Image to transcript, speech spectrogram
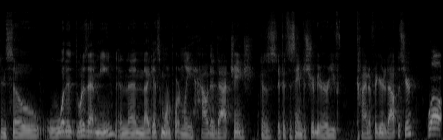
And so what it, what does that mean? And then I guess more importantly, how did that change? Because if it's the same distributor, you've kind of figured it out this year. Well,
